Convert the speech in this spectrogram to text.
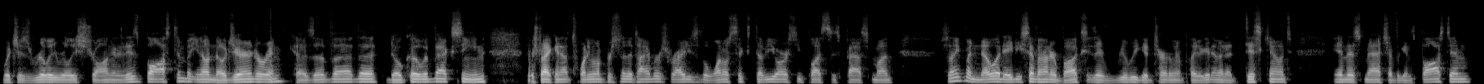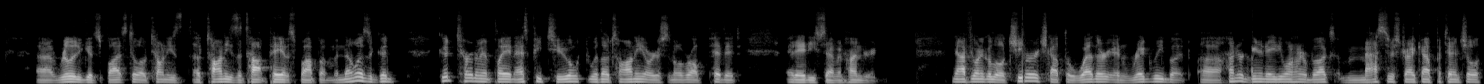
which is really, really strong. And it is Boston, but you know, no Jarren Duran because of uh, the no COVID vaccine. They're striking out 21% of the time versus righties of the 106 WRC plus this past month. So I think Manoah at 8,700 bucks is a really good tournament player. You're getting him at a discount in this matchup against Boston. Uh, really good spot. Still, Ohtani's Ohtani's the top pay up spot, but Manoah is a good good tournament play in SP2 with Ohtani or just an overall pivot at 8,700. Now, if you want to go a little cheaper, check out the weather and Wrigley, but uh, Hunter Greene at 8,100 bucks, massive strikeout potential.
